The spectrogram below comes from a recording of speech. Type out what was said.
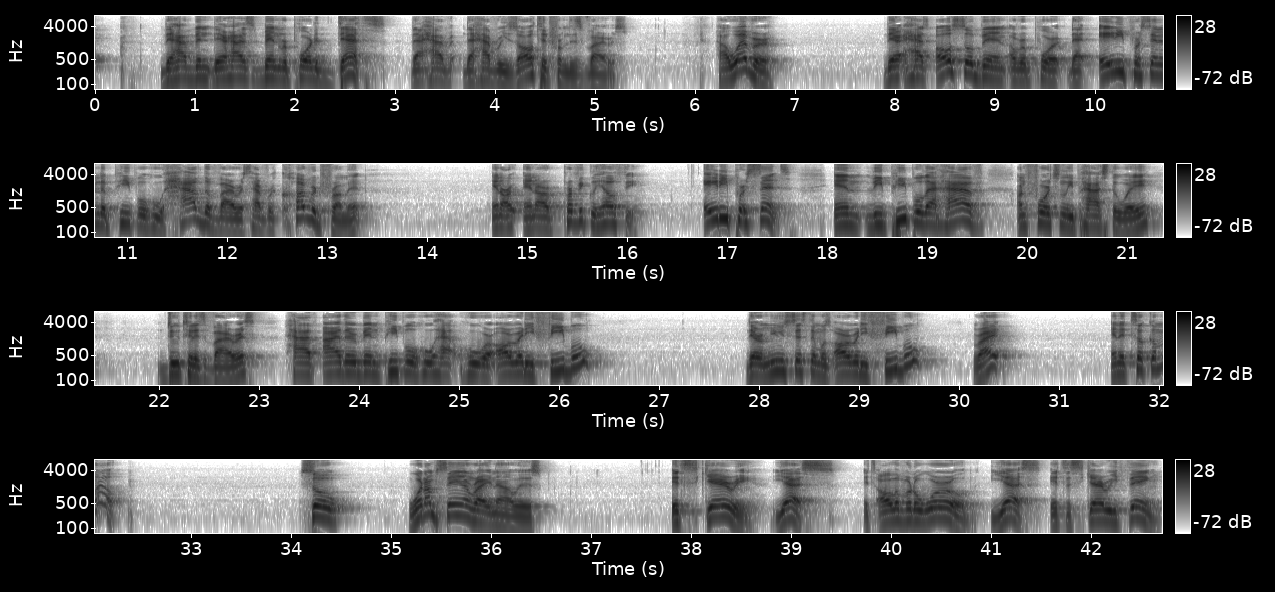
There have been there has been reported deaths that have that have resulted from this virus. However, there has also been a report that 80% of the people who have the virus have recovered from it and are and are perfectly healthy. 80%. And the people that have unfortunately passed away due to this virus have either been people who have who were already feeble, their immune system was already feeble, right? And it took them out. So, what I'm saying right now is it's scary. Yes. It's all over the world. Yes, it's a scary thing.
